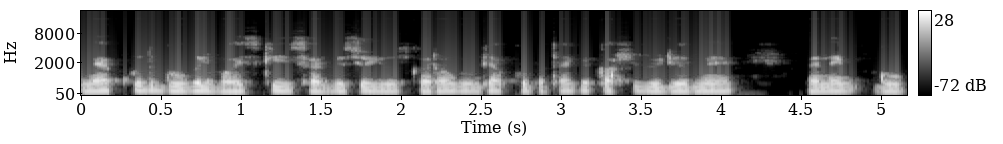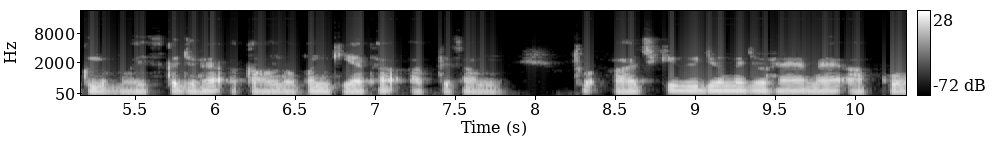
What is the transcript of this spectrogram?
मैं खुद गूगल वॉइस की सर्विस जो यूज़ कर रहा हूँ, क्योंकि आपको पता है कि काफ़ी वीडियो में मैंने गूगल वॉइस का जो है अकाउंट ओपन किया था आपके सामने। तो आज की वीडियो में जो है मैं आपको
